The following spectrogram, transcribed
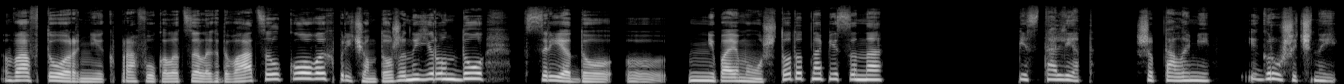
Во вторник профукала целых два целковых, причем тоже на ерунду. В среду... Э, не пойму, что тут написано? «Пистолет», — шептала Ми, — «игрушечный».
